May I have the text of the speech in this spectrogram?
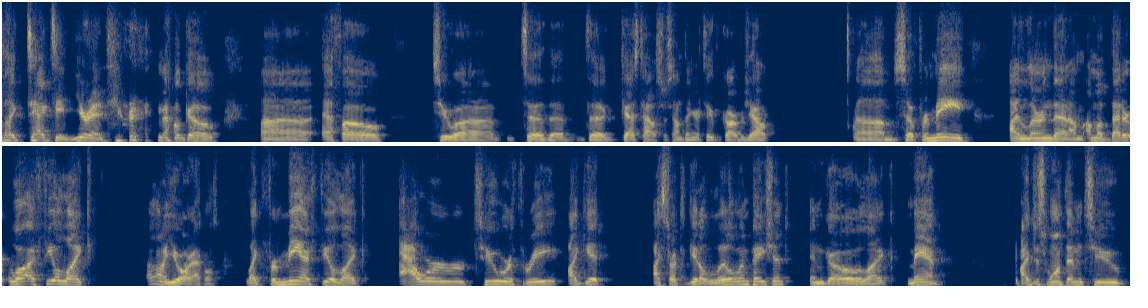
like tag team, you're in. You're in. I'll go uh, FO to uh, to the the guest house or something, or take the garbage out. Um, so for me, I learned that I'm I'm a better. Well, I feel like I don't know. You are apples. Like for me, I feel like hour two or three, I get I start to get a little impatient and go like, man, I just want them to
